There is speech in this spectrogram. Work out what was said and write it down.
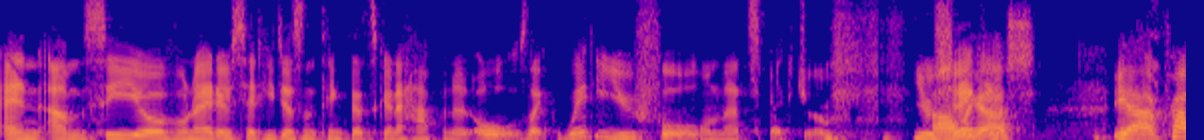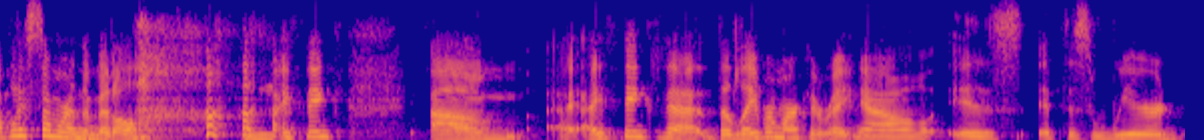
and um, the CEO of Vornado said he doesn't think that's going to happen at all. It's like, where do you fall on that spectrum? You're oh shaking. my gosh, yeah, probably somewhere in the middle. I think um, I think that the labor market right now is at this weird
